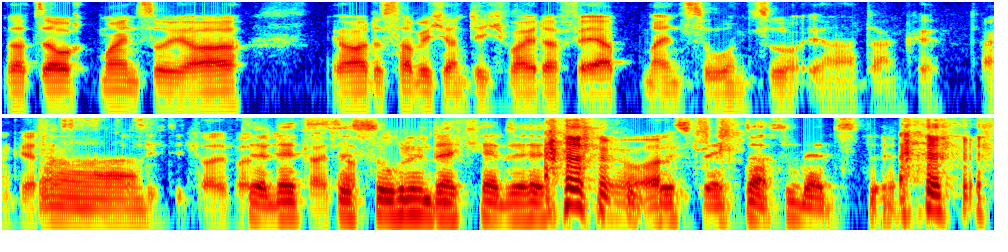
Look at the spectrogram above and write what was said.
Da hat sie auch gemeint, so, ja, ja, das habe ich an dich weiter vererbt, mein Sohn. So, ja, danke, danke, dass, Ah, dass ich die Der Tollpatschigkeit letzte habe. Sohn in der Kette. Ja. Respekt, das letzte.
